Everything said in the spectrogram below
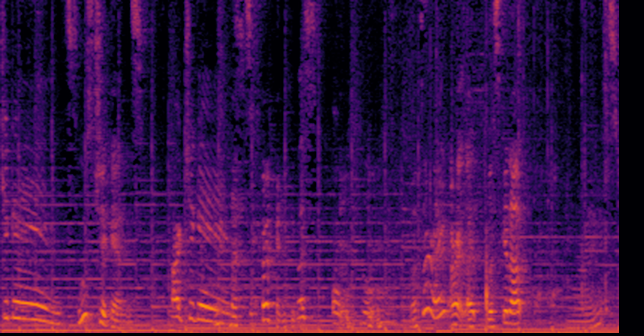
Chickens! Whose chickens? Our chickens! That's right. Let's, oh, oh. That's all right. All right, let, let's get up. All right.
